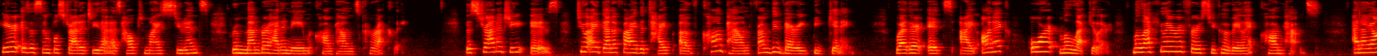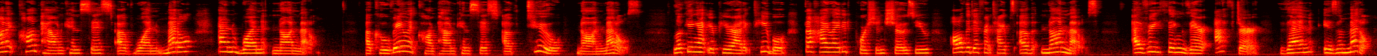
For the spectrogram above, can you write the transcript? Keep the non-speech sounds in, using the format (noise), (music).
Here is a simple strategy that has helped my students remember how to name compounds correctly. The strategy is to identify the type of compound from the very beginning, whether it's ionic or molecular. Molecular refers to covalent compounds. An ionic compound consists of one metal and one nonmetal. A covalent compound consists of two nonmetals. Looking at your periodic table, the highlighted portion shows you all the different types of nonmetals. Everything thereafter then is a metal.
